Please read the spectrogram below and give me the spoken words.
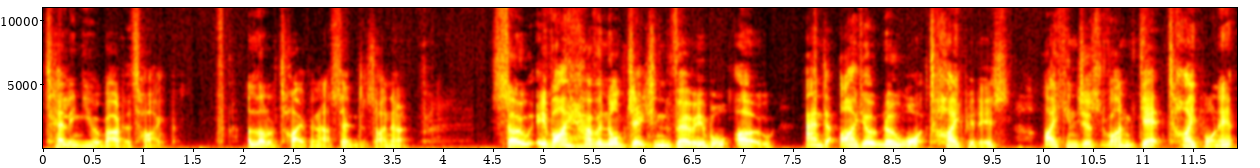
telling you about a type. A lot of type in that sentence, I know. So if I have an object in variable o and I don't know what type it is, I can just run get type on it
